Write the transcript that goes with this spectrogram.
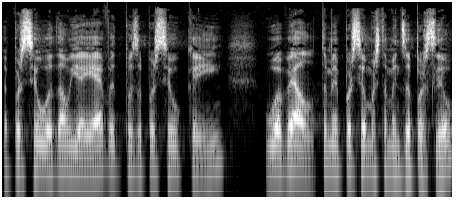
apareceu o Adão e a Eva, depois apareceu o Caim, o Abel também apareceu, mas também desapareceu.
